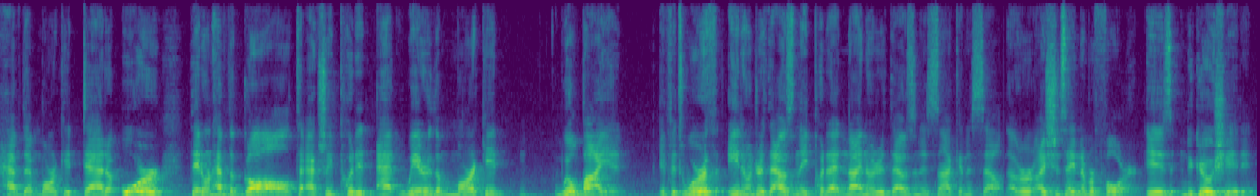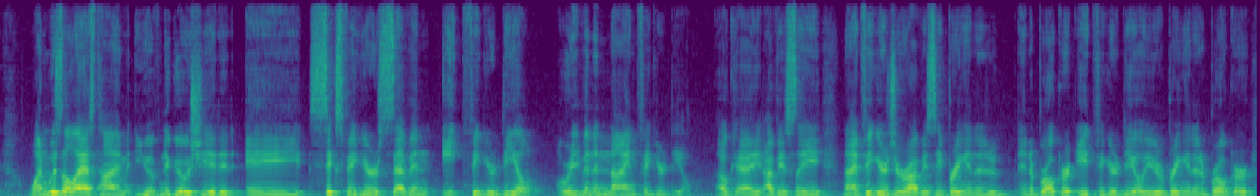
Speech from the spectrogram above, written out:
have that market data or they don't have the gall to actually put it at where the market will buy it. If it's worth 800,000, they put it at 900,000, it's not gonna sell. Or I should say number four is negotiating. When was the last time you have negotiated a six figure, seven, eight figure deal, or even a nine figure deal? Okay, obviously nine figures, you're obviously bringing in a, in a broker. Eight figure deal, you're bringing in a broker.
